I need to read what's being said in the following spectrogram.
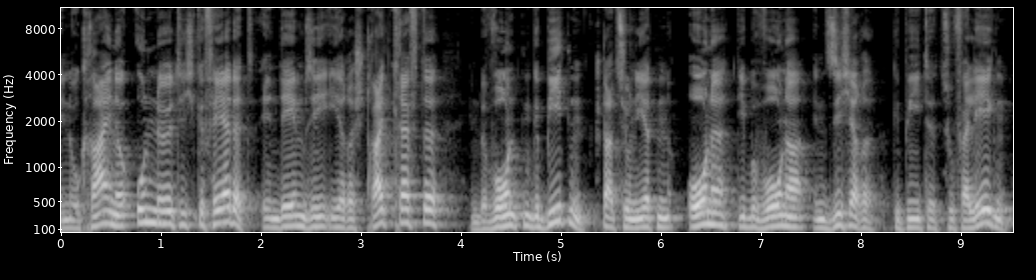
in Ukraine unnötig gefährdet, indem sie ihre Streitkräfte in bewohnten Gebieten stationierten, ohne die Bewohner in sichere Gebiete zu verlegen.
